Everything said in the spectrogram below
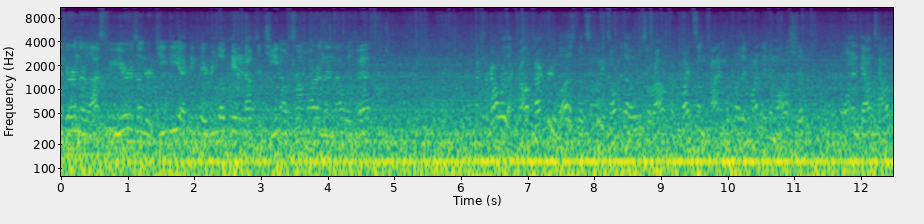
And then during their last few years under GE, I think they relocated out to Chino somewhere, and then that was it. I forgot where the Crown factory was, but somebody told me that it was around for quite some time before they finally demolished it. The one in downtown.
